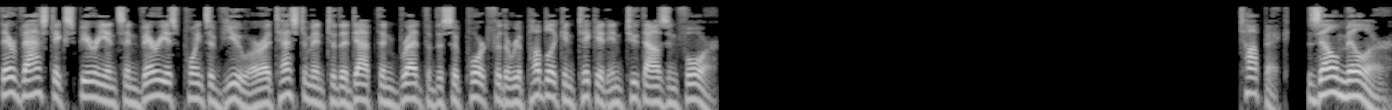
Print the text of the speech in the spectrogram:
Their vast experience and various points of view are a testament to the depth and breadth of the support for the Republican ticket in 2004. Zell Miller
